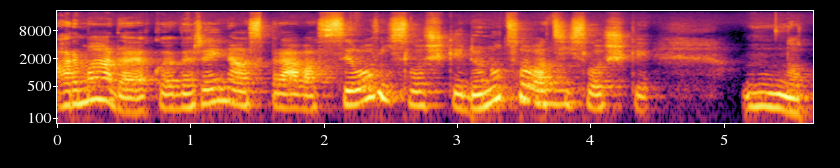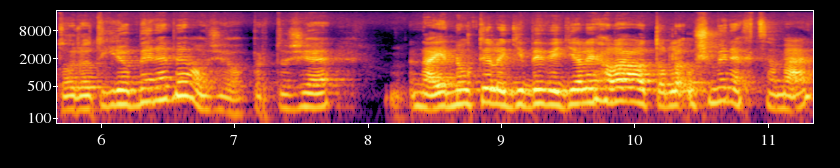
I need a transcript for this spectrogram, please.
armáda, jako je veřejná zpráva, silové složky, donucovací hmm. složky. No to do té doby nebylo, že jo? protože najednou ty lidi by viděli, hele, ale tohle už my nechceme.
